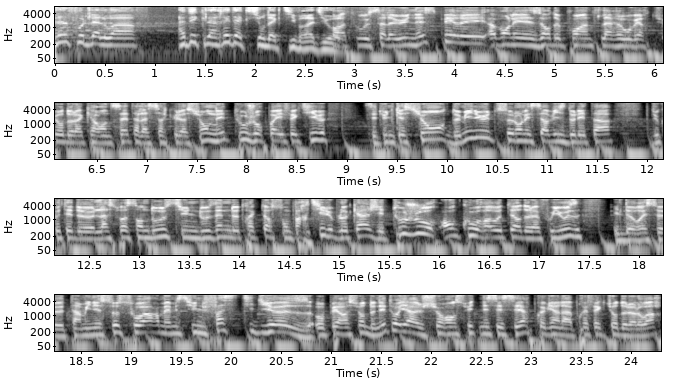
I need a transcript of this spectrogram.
L'info de la Loire avec la rédaction d'Active Radio. Bonjour à tous, à la une, espérée avant les heures de pointe, la réouverture de la 47 à la circulation n'est toujours pas effective. C'est une question de minutes selon les services de l'État. Du côté de l'A72, si une douzaine de tracteurs sont partis, le blocage est toujours en cours à hauteur de la Fouillouse. Il devrait se terminer ce soir, même si une fastidieuse opération de nettoyage sera ensuite nécessaire, prévient la préfecture de la Loire.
